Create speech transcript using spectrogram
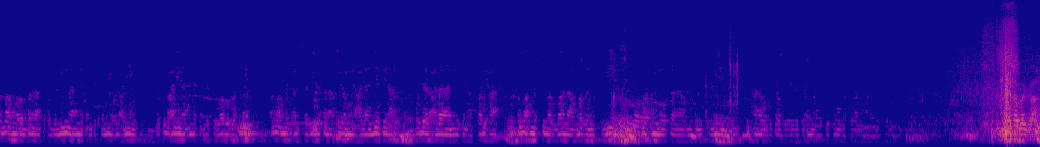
اللهم ربنا تقبل منا إنك أنت السميع العليم وتب علينا إنك أنت التواب الرحيم. اللهم اجعل سريرتنا خيرا من علانيتنا واجعل علانيتنا صالحة اللهم اشف مرضانا ومرضى المسلمين وارحم موتانا وموتى المسلمين. سبحان ربك رب العزة عما يصفون وسلام على overdrawn.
